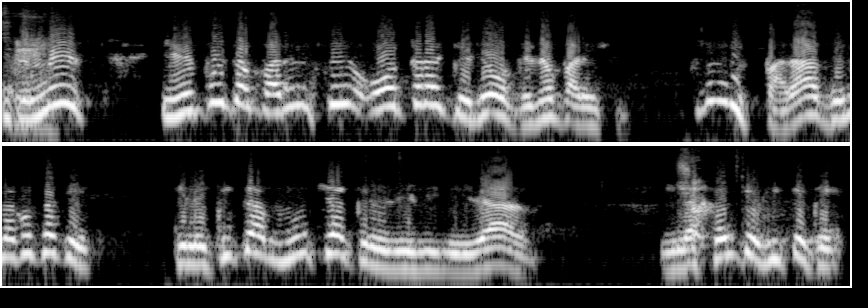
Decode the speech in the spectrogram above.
¿Entendés? Y después aparece otra que no, que no parece. Es un disparate, una cosa que, que le quita mucha credibilidad. Y la gente, viste, que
